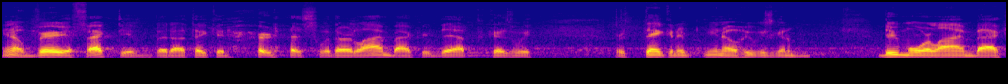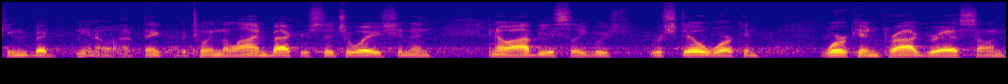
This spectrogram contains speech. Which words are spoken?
you know, very effective. But I think it hurt us with our linebacker depth because we were thinking, of, you know, he was going to do more linebacking. But you know, I think between the linebacker situation and you know, obviously we're we're still working, work in progress on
